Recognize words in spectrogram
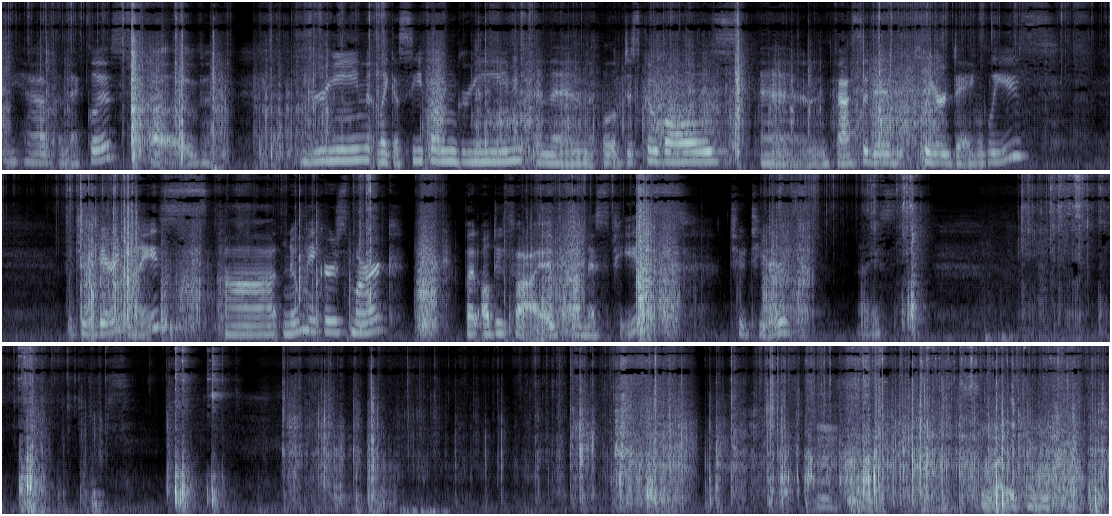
we have a necklace of green, like a seafoam green, and then little disco balls and faceted clear danglies, which is very nice. Uh, no maker's mark but I'll do five on this piece. Two tiers. Nice. Oops. see what we can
